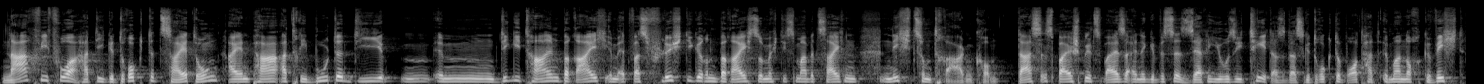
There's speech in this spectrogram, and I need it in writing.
Nach wie vor hat die gedruckte Zeitung ein paar Attribute, die mm, im digitalen Bereich, im etwas flüchtigeren Bereich, so möchte ich es mal bezeichnen, nicht zum Tragen kommt. Das ist beispielsweise eine gewisse Seriosität. Also das gedruckte Wort hat immer noch Gewicht.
